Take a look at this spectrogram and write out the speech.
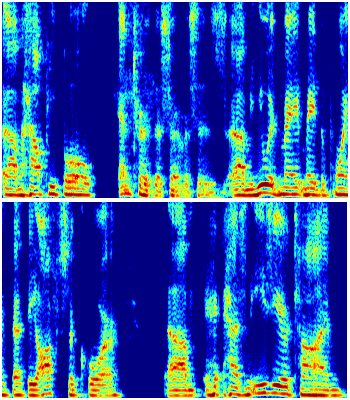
um, how people enter the services. Um, you had made, made the point that the officer corps um, has an easier time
